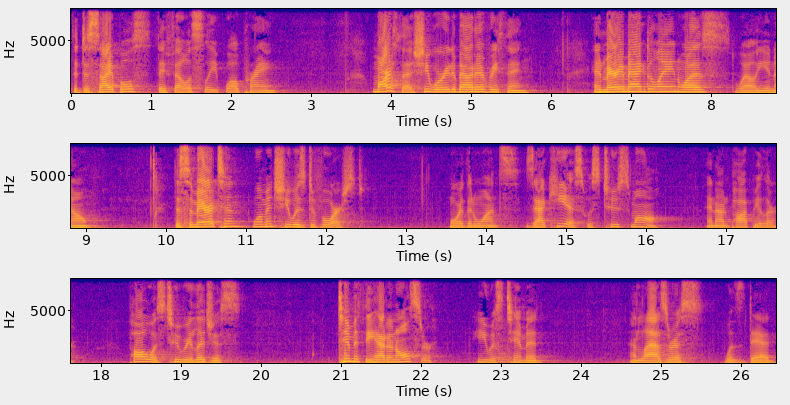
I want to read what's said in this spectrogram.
The disciples, they fell asleep while praying. Martha, she worried about everything. And Mary Magdalene was well, you know. The Samaritan woman, she was divorced more than once. Zacchaeus was too small and unpopular. Paul was too religious. Timothy had an ulcer. He was timid. And Lazarus was dead.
